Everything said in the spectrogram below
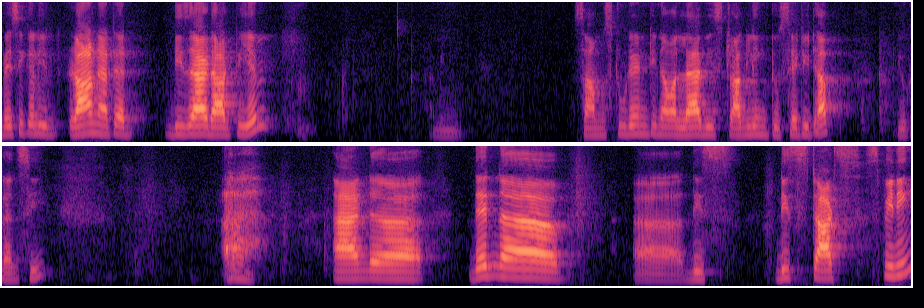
basically run at a desired RPM. I mean some student in our lab is struggling to set it up you can see and uh, then uh, this this starts spinning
